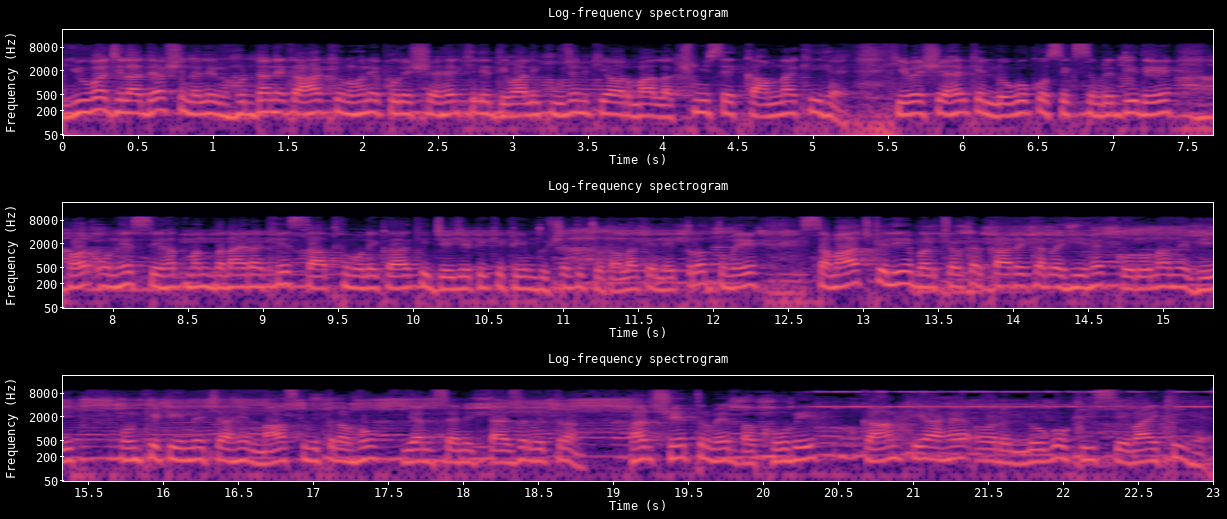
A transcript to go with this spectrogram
युवा जिलाध्यक्ष नलिन हुड्डा ने कहा कि उन्होंने पूरे शहर के लिए दिवाली पूजन किया और माँ लक्ष्मी से कामना की है कि वे शहर के लोगों को सिख समृद्धि दे और उन्हें सेहतमंद बनाए रखे। साथ ही उन्होंने कहा कि जेजेपी की टीम दुष्यंत चौटाला के नेतृत्व में समाज के लिए बढ़ चढ़कर कार्य कर रही है। कोरोना में भी उनकी टीम ने चाहे मास्क वितरण हो, या सैनिटाइजर वितरण, हर क्षेत्र में बखूबी काम किया है और लोगों की सेवाएँ की है।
